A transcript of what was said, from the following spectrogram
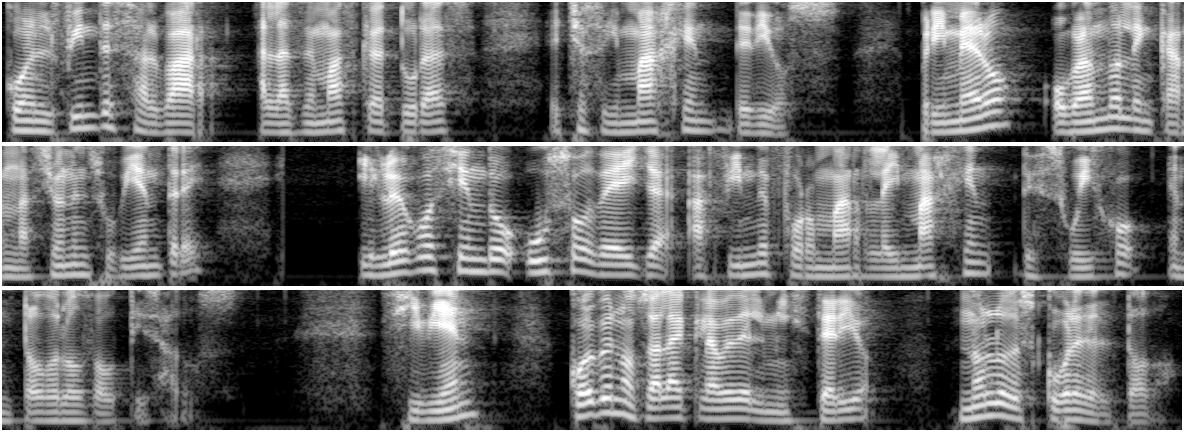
con el fin de salvar a las demás criaturas hechas a imagen de Dios, primero obrando la encarnación en su vientre y luego haciendo uso de ella a fin de formar la imagen de su Hijo en todos los bautizados. Si bien Colbe nos da la clave del misterio, no lo descubre del todo.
